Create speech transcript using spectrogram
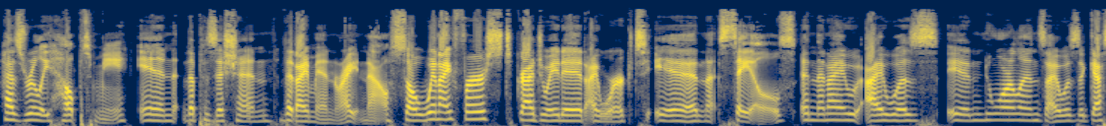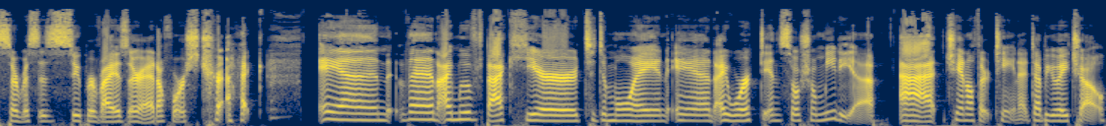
has really helped me in the position that I'm in right now. So when I first graduated, I worked in sales and then I I was in New Orleans. I was a guest services supervisor at a horse track. And then I moved back here to Des Moines and I worked in social media at Channel 13 at WHO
